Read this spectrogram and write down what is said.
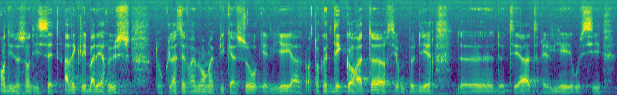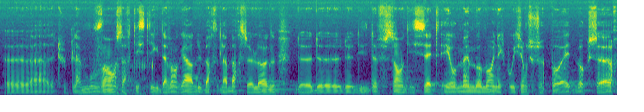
en 1917 avec les ballets russes. Donc là, c'est vraiment un Picasso qui est lié en tant que décorateur, si on peut dire, de, théâtre, et lié aussi euh, à toute la mouvance artistique d'avant-garde de la Barcelone de, 1917. Et au même moment, une exposition sur ce poète, boxeur,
